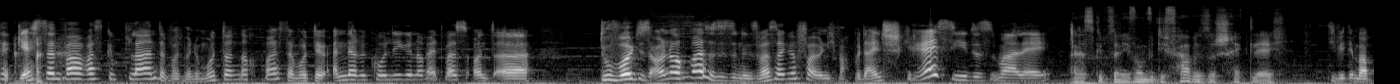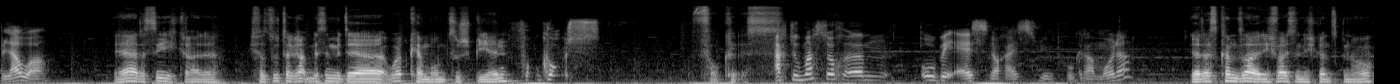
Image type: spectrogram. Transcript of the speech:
Gestern war was geplant, dann wollte meine Mutter noch was, dann wollte der andere Kollege noch etwas und äh, du wolltest auch noch was, es ist dann ins Wasser gefallen und ich mache mir deinen Stress jedes Mal, ey. Das gibt's ja nicht, warum wird die Farbe so schrecklich? Die wird immer blauer. Ja, das sehe ich gerade. Ich versuche da gerade ein bisschen mit der Webcam rumzuspielen. Fokus! Fokus. Ach, du machst doch ähm, OBS noch als Stream-Programm, oder? Ja, das kann sein. Ich weiß es nicht ganz genau.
